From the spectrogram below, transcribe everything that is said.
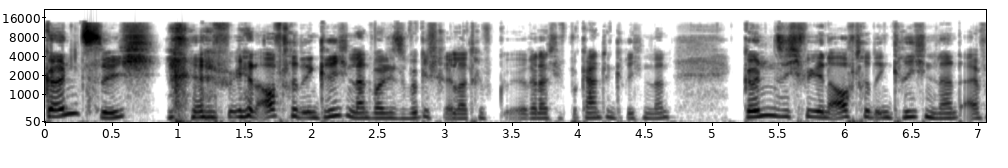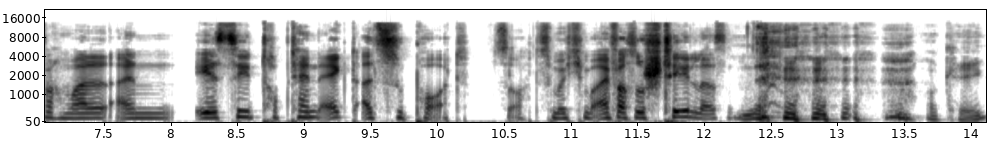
gönnt sich für ihren Auftritt in Griechenland, weil die ist wirklich relativ, relativ bekannt in Griechenland, gönnen sich für ihren Auftritt in Griechenland einfach mal einen ESC Top 10 Act als Support. So, das möchte ich mal einfach so stehen lassen. okay.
